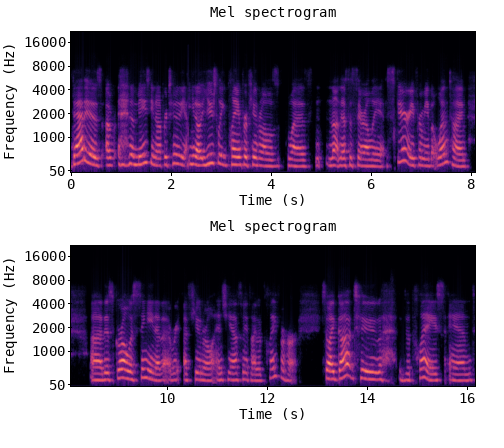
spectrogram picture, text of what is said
That is a, an amazing opportunity. You know, usually playing for funerals was not necessarily scary for me, but one time uh, this girl was singing at a, a funeral and she asked me if I would play for her. So I got to the place and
